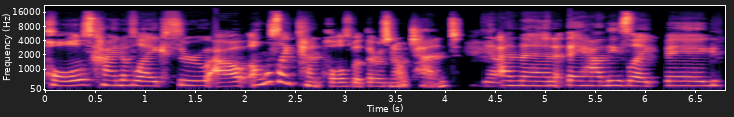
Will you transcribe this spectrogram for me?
poles kind of like throughout, almost like tent poles, but there was no tent. Yeah. And then they had these like big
